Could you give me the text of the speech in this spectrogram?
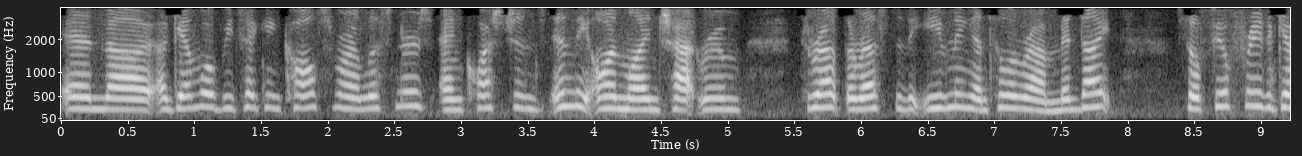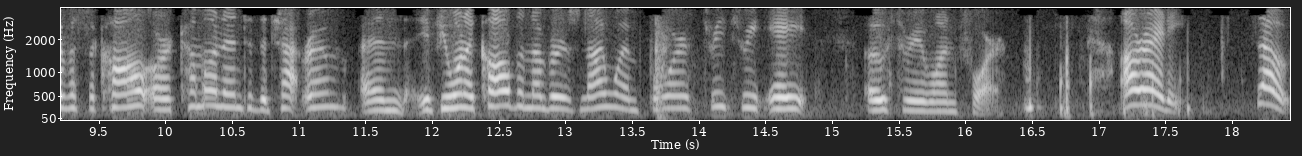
And uh, again, we'll be taking calls from our listeners and questions in the online chat room throughout the rest of the evening until around midnight. So feel free to give us a call or come on into the chat room. And if you want to call, the number is 914-338-0314. All righty. So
